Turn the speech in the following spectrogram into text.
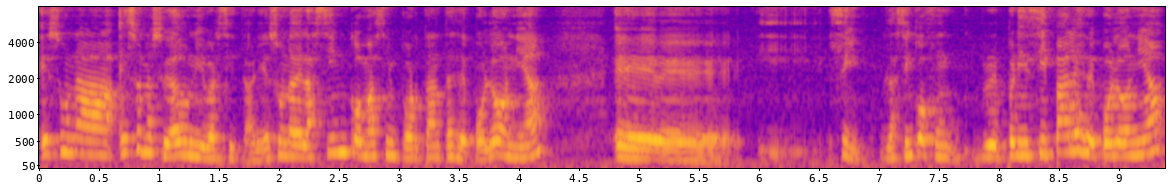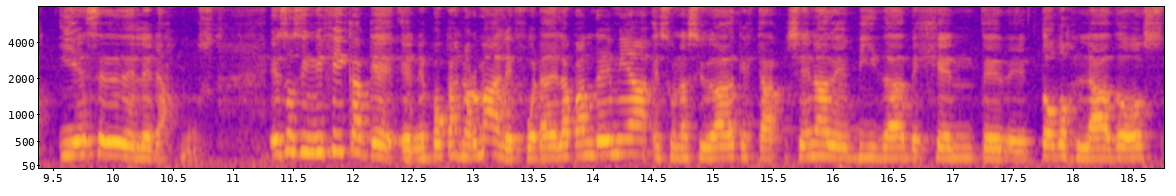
es, una, es una ciudad universitaria, es una de las cinco más importantes de Polonia. Eh, sí, las cinco principales de Polonia y es sede del Erasmus. Eso significa que en épocas normales, fuera de la pandemia, es una ciudad que está llena de vida, de gente, de todos lados,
